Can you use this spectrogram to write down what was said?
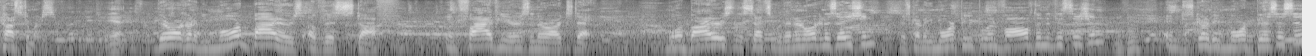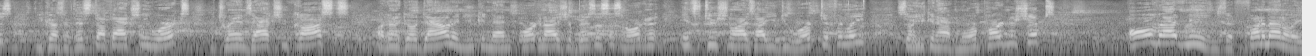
customers? Yeah. There are going to be more buyers of this stuff in five years than there are today. More buyers in the sense that within an organization, there's going to be more people involved in the decision, mm -hmm. and there's going to be more businesses, because if this stuff actually works, the transaction costs are going to go down and you can then organize your businesses and institutionalize how you do work differently, so you can have more partnerships, all that means that fundamentally,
